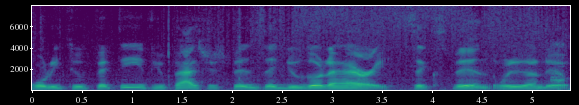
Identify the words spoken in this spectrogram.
4250. If you pass your spins, they do go to Harry. Six spins. What are you gonna do?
